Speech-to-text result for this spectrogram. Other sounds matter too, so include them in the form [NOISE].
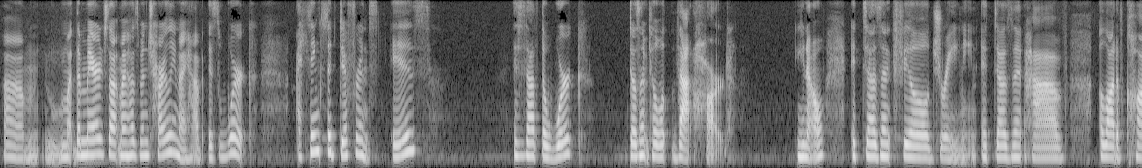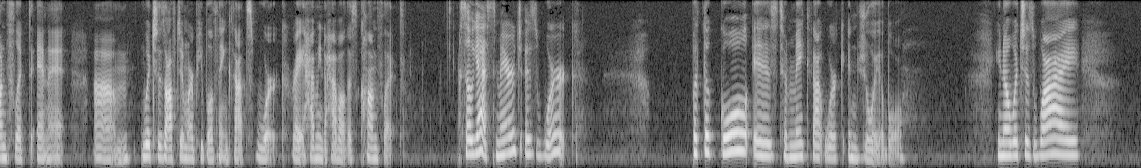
Um, my, the marriage that my husband Charlie and I have is work. I think the difference is is that the work doesn't feel that hard. You know, it doesn't feel draining. It doesn't have a lot of conflict in it, um, which is often where people think that's work, right? Having to have all this conflict. So, yes, marriage is work. But the goal is to make that work enjoyable. You know, which is why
